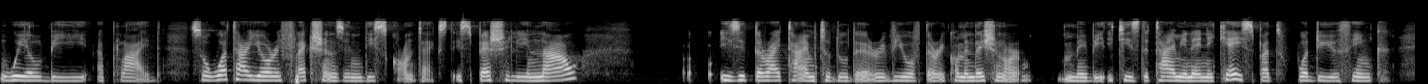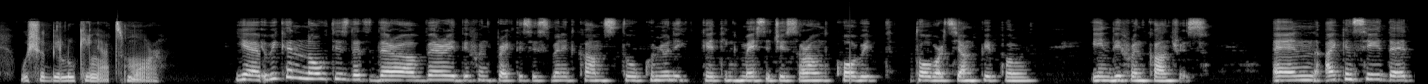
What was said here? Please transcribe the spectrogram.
will be applied. So, what are your reflections in this context, especially now? Is it the right time to do the review of the recommendation, or maybe it is the time in any case? But what do you think we should be looking at more? Yeah, we can notice that there are very different practices when it comes to communicating messages around COVID towards young people in different countries. And I can see that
